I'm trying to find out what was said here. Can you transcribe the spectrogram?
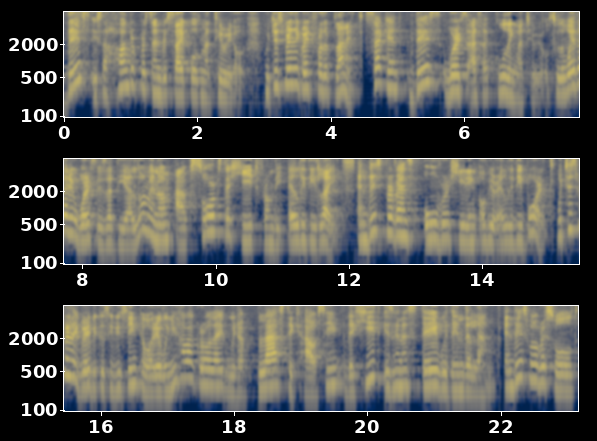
this is a 100% recycled material, which is really great for the planet. Second, this works as a cooling material. So the way that it works is that the aluminum absorbs the heat from the LED lights. And this prevents overheating of your LED board, which is really great because if you think about it, when you have a grow light with a plastic housing, the heat is gonna stay within the lamp. And this will result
